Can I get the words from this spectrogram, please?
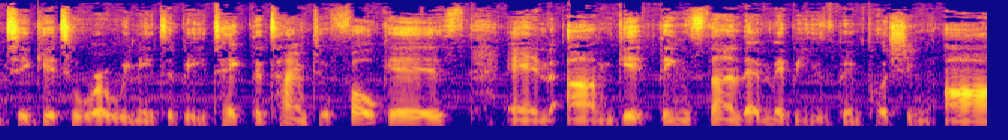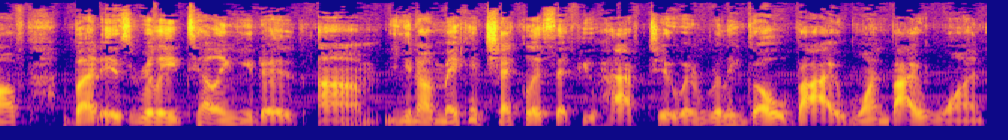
Um, to get to where we need to be. Take the time to focus and um, get things done that maybe you've been pushing off. But it's really telling you to, um, you know, make a checklist if you have to and really go by one by one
